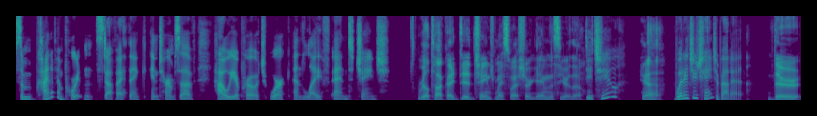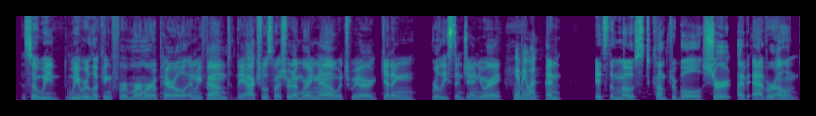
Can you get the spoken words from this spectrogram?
some kind of important stuff, I think, in terms of how we approach work and life and change. Real talk, I did change my sweatshirt game this year though. Did you? Yeah. What did you change about it? There so we we were looking for murmur apparel and Mm. we found the actual sweatshirt I'm wearing now, which we are getting released in January. Give me one. And it's the most comfortable shirt I've ever owned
